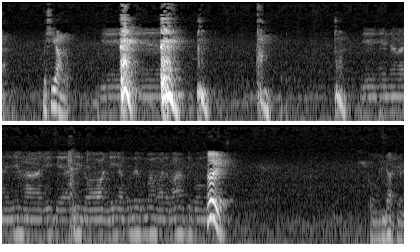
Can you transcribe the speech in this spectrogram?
ဏမရှိအောင်လို့ယေယေယေနဂတိနေငါရွေးချယ်အပြီးတော်နေရကုသကုမမှာတပါးဖြစ်ကုန် ဟေးကိုဝင်တော့တယ်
